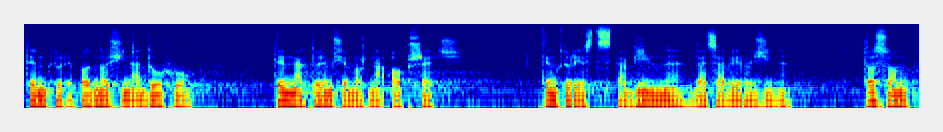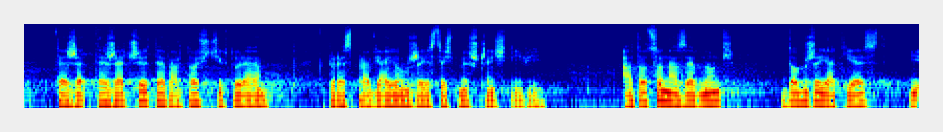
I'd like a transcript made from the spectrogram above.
tym, który podnosi na duchu, tym, na którym się można oprzeć, tym, który jest stabilny dla całej rodziny. To są te, te rzeczy, te wartości, które, które sprawiają, że jesteśmy szczęśliwi. A to, co na zewnątrz, dobrze jak jest, i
